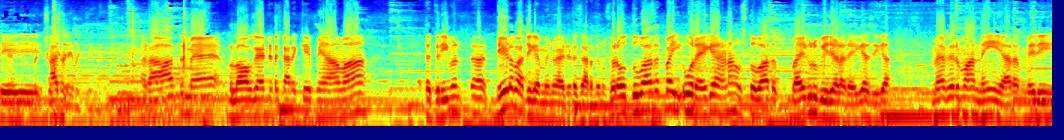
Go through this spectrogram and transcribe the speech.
ਤੇ ਅੱਜ ਰਾਤ ਮੈਂ ਵਲੌਗ ਐਡਿਟ ਕਰਕੇ ਪਿਆ ਵਾਂ ਤਕਰੀਬਨ 1:30 ਵਜ ਗਿਆ ਮੈਨੂੰ ਐਡਿਟ ਕਰਦੇ ਨੂੰ। ਫਿਰ ਉਸ ਤੋਂ ਬਾਅਦ ਭਾਈ ਉਹ ਰਹਿ ਗਿਆ ਹਨਾ? ਉਸ ਤੋਂ ਬਾਅਦ ਵਾਹਿਗੁਰੂ ਵੀਰੇ ਵਾਲਾ ਰਹਿ ਗਿਆ ਸੀਗਾ। ਮੈਂ ਫਿਰ ਮਾਂ ਨਹੀਂ ਯਾਰ ਮੇਰੀ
